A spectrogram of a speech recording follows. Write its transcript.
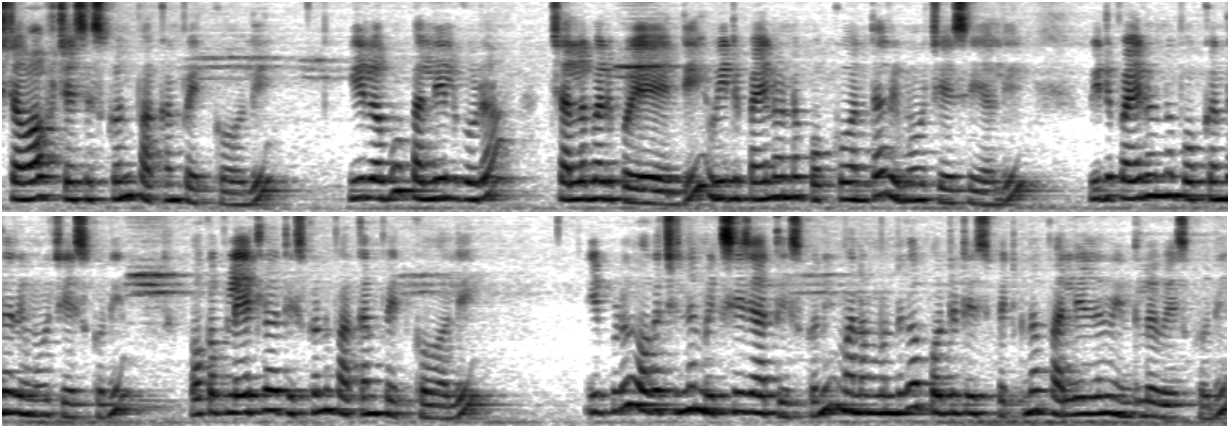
స్టవ్ ఆఫ్ చేసేసుకొని పక్కన పెట్టుకోవాలి. ఈలోపు పల్లీలు కూడా చల్లబడిపోయాయండి. వీటిపైన ఉన్న పొక్కు అంతా రిమూవ్ చేసేయాలి. వీటిపైన ఉన్న పొక్కు అంతా రిమూవ్ చేసుకొని ఒక ప్లేట్లో తీసుకొని పక్కన పెట్టుకోవాలి. ఇప్పుడు ఒక చిన్న మిక్సీ జార్ తీసుకొని మనం ముందుగా పొట్టు తీసి పెట్టుకున్న పల్లీలను ఇందులో వేసుకొని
